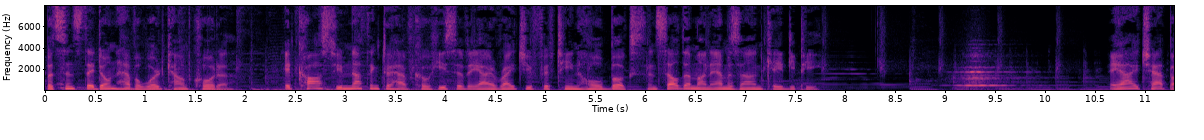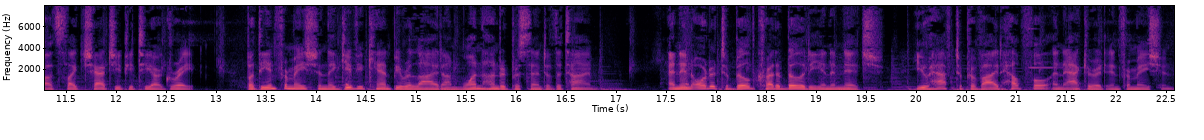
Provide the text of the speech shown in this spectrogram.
but since they don't have a word count quota, it costs you nothing to have Cohesive AI write you 15 whole books and sell them on Amazon KDP. AI chatbots like ChatGPT are great, but the information they give you can't be relied on 100% of the time. And in order to build credibility in a niche, you have to provide helpful and accurate information.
